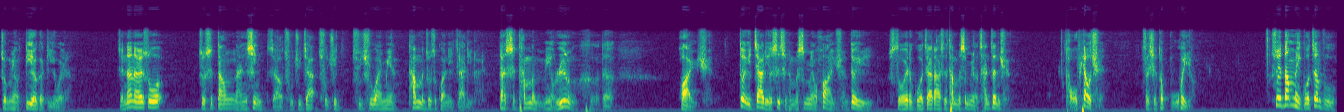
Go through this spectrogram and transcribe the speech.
就没有第二个地位了。简单来说。就是当男性只要出去家、出去、出去外面，他们就是管理家里的人，但是他们没有任何的话语权。对于家里的事情，他们是没有话语权；对于所谓的国家大事，他们是没有参政权、投票权，这些都不会有。所以，当美国政府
